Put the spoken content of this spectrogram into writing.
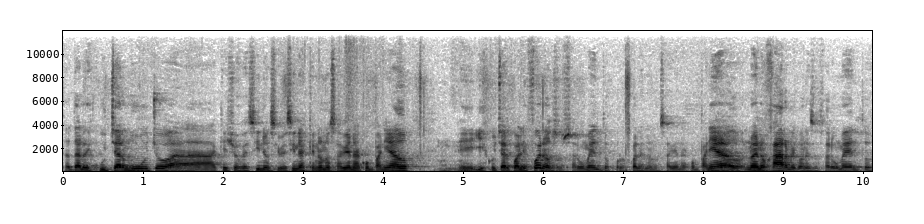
tratar de escuchar mucho a aquellos vecinos y vecinas que no nos habían acompañado y escuchar cuáles fueron sus argumentos por los cuales no nos habían acompañado, no enojarme con esos argumentos,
